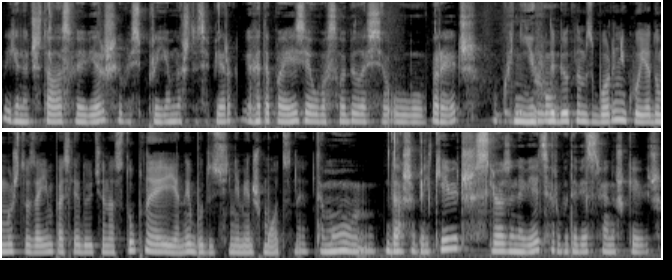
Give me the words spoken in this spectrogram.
яна чытала свае вершы вось прыемна што цяпер гэта паэзія паэзія ўвасобілася ў рэч у кнігу дэбютным зборніку Я думаю што за ім паследуюць і наступныя яны будуць не менш моцныя Таму Даша Белькевич слёзы на ветер выдавецтва Янушкевич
